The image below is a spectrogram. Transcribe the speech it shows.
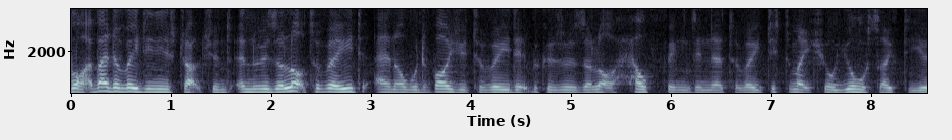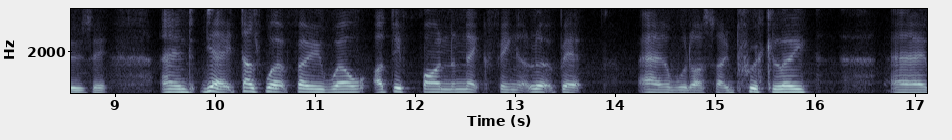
Right, I've had a reading instructions and there is a lot to read and I would advise you to read it because there's a lot of health things in there to read just to make sure you're safe to use it. And yeah, it does work very well. I did find the neck thing a little bit, how would I say, prickly. Uh,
